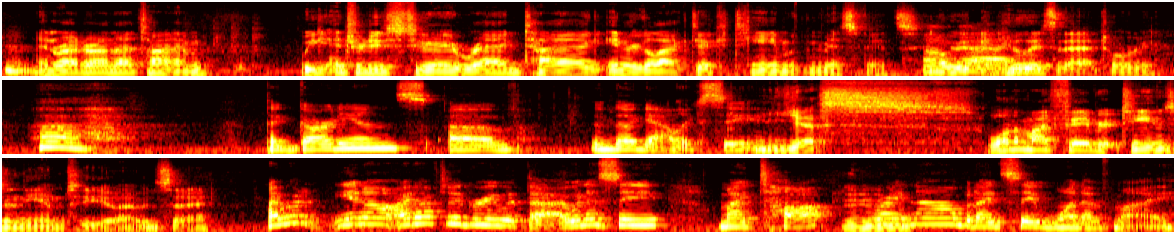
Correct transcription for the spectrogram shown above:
Hmm. And right around that time, we get introduced to a ragtag intergalactic team of misfits. And, Oh, who, God. and who is that, Tori? The Guardians of the Galaxy. Yes, one of my favorite teams in the MCU, I would say. I would, you know, I'd have to agree with that. I wouldn't say my top Mm. right now, but I'd say one of my.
